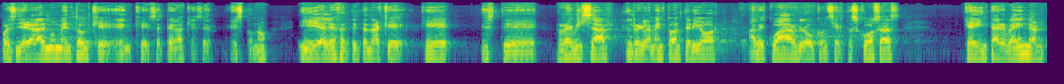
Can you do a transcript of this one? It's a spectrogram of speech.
pues llegará el momento en que, en que se tenga que hacer esto, ¿no? Y el IFT tendrá que, que este, revisar el reglamento anterior, adecuarlo con ciertas cosas, que intervengan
